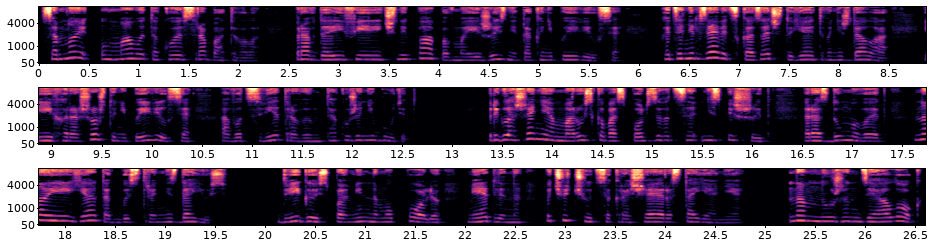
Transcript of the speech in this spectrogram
Со мной у мамы такое срабатывало. Правда, и фееричный папа в моей жизни так и не появился — Хотя нельзя ведь сказать, что я этого не ждала, и хорошо, что не появился, а вот с Ветровым так уже не будет. Приглашением Маруська воспользоваться не спешит, раздумывает, но и я так быстро не сдаюсь. Двигаюсь по минному полю, медленно, по чуть-чуть сокращая расстояние. Нам нужен диалог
